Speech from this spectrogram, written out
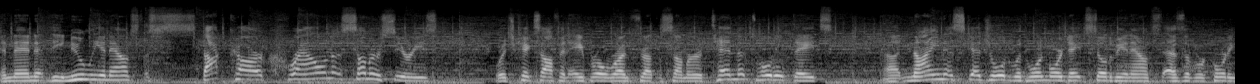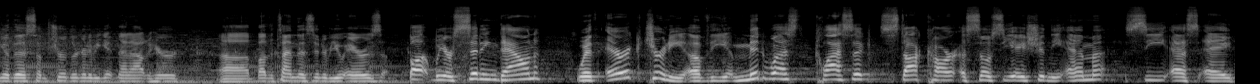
and then the newly announced Stock Car Crown Summer Series, which kicks off in April, runs throughout the summer. Ten total dates. Uh, nine scheduled with one more date still to be announced as of recording of this. I'm sure they're going to be getting that out here uh, by the time this interview airs. But we are sitting down with Eric Cerny of the Midwest Classic Stock Car Association, the MCSA,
